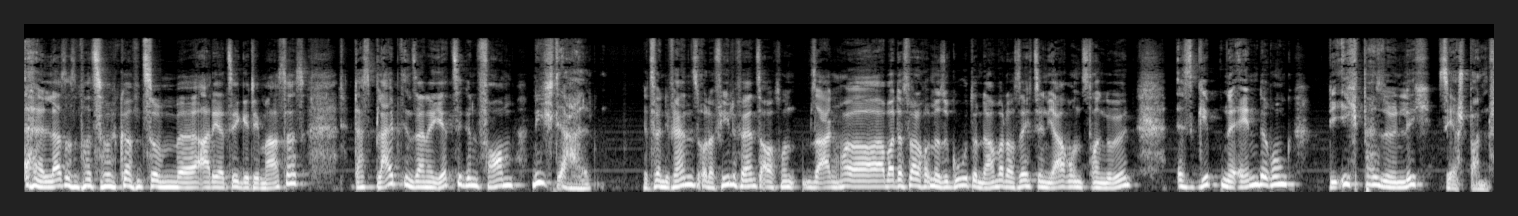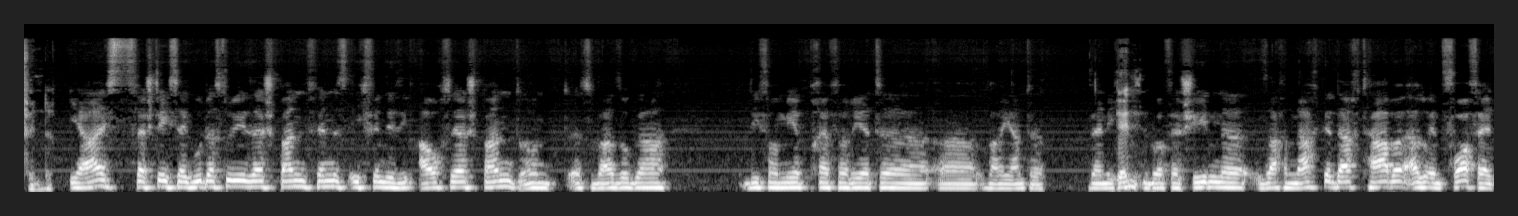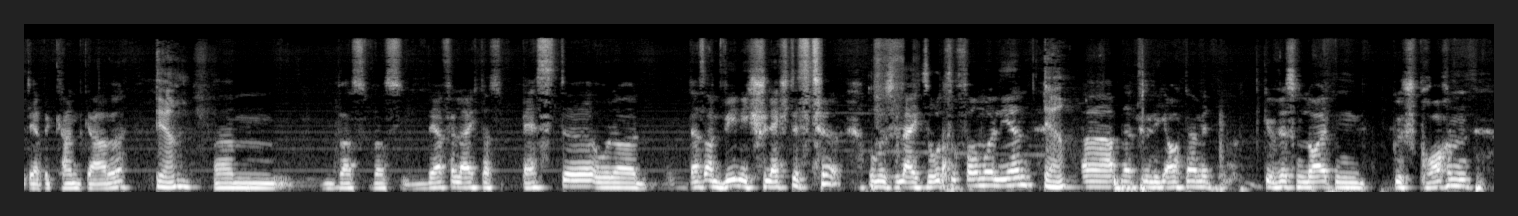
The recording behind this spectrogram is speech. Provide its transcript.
Äh, lass uns mal zurückkommen zum äh, ADAC GT Masters. Das bleibt in seiner jetzigen Form nicht erhalten. Jetzt werden die Fans oder viele Fans auch sagen, oh, aber das war doch immer so gut und da haben wir doch 16 Jahre uns dran gewöhnt. Es gibt eine Änderung, die ich persönlich sehr spannend finde. Ja, ich verstehe ich sehr gut, dass du die sehr spannend findest. Ich finde sie auch sehr spannend und es war sogar die von mir präferierte äh, Variante. Wenn ich jetzt über verschiedene Sachen nachgedacht habe, also im Vorfeld der Bekanntgabe, ja. ähm, was, was wäre vielleicht das Beste oder das am wenig schlechteste, um es vielleicht so zu formulieren. Ja. Äh, habe natürlich auch damit gewissen Leuten gesprochen.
